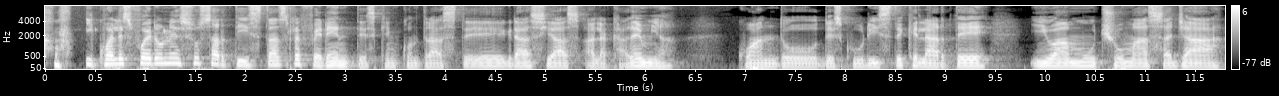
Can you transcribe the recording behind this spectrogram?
¿Y cuáles fueron esos artistas referentes que encontraste gracias a la academia cuando descubriste que el arte iba mucho más allá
